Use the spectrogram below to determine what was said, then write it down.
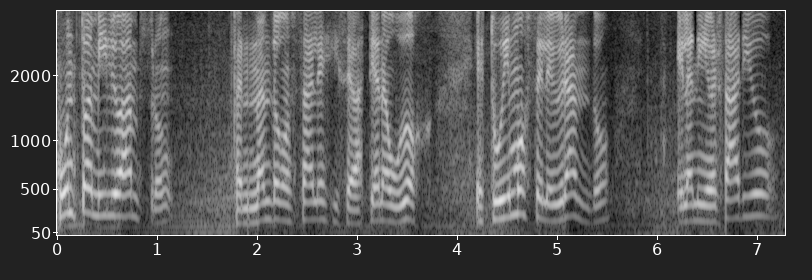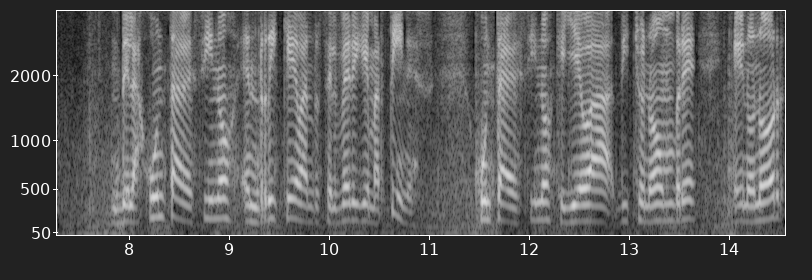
junto a Emilio Armstrong, Fernando González y Sebastián Audoj, estuvimos celebrando el aniversario de la Junta de Vecinos Enrique Van Rieselberghe Martínez, Junta de Vecinos que lleva dicho nombre en honor,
